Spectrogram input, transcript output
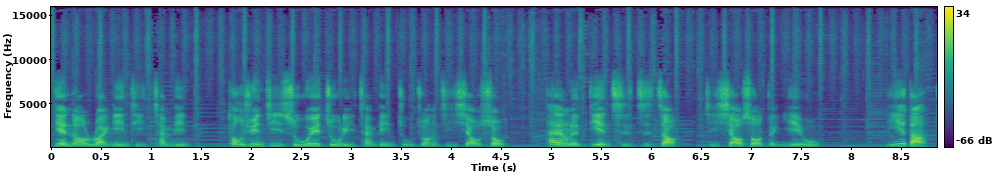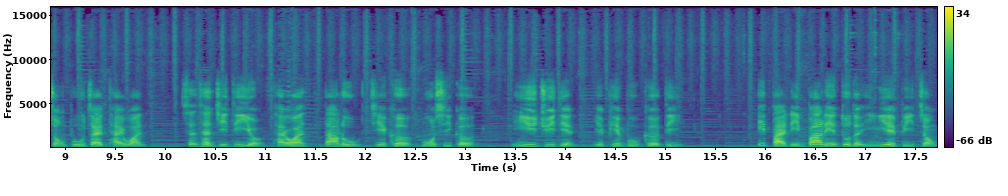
电脑软硬体产品、通讯及数位助理产品组装及销售、太阳能电池制造及销售等业务。营业达总部在台湾，生产基地有台湾、大陆、捷克、墨西哥，营业据点也遍布各地。一百零八年度的营业比重，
